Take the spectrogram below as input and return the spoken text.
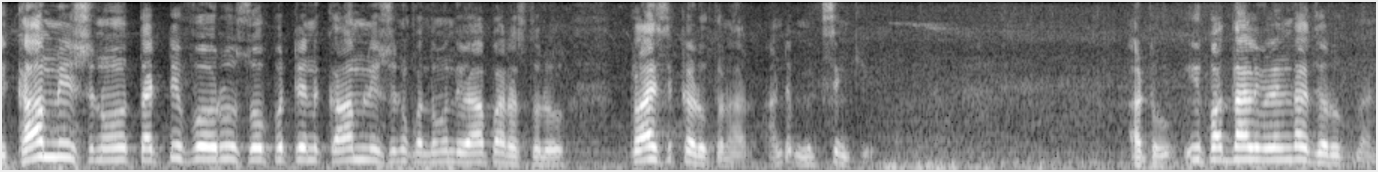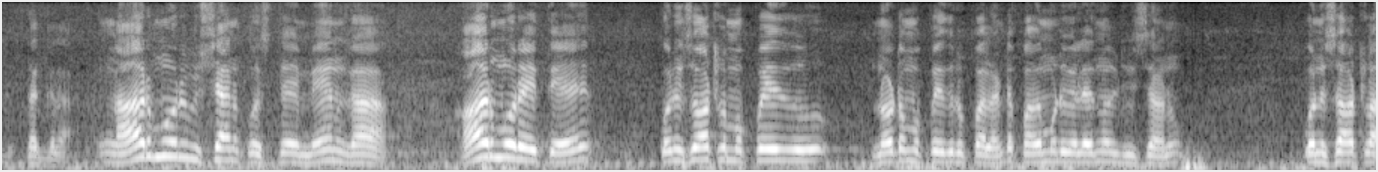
ఈ combination thirty four super ten combination కొంతమంది వ్యాపారస్తులు క్లాసిక్ అడుగుతున్నారు. అంటే మిక్సింగ్కి అటు ఈ పద్నాలుగు వేల దాకా జరుగుతుందండి దగ్గర. ఇంకా విషయానికి వస్తే మెయిన్గా ఆర్మూర్ అయితే కొన్ని చోట్ల ముప్పై ఐదు నూట ముప్పై ఐదు రూపాయలు అంటే పదమూడు వేల ఐదు వందలు చూశాను. కొన్ని చోట్ల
